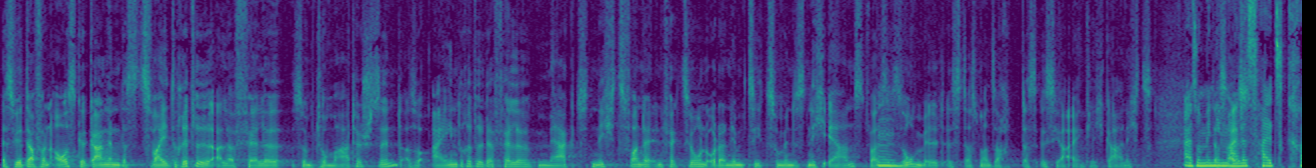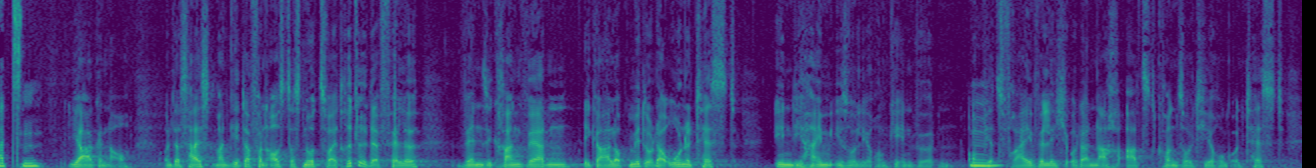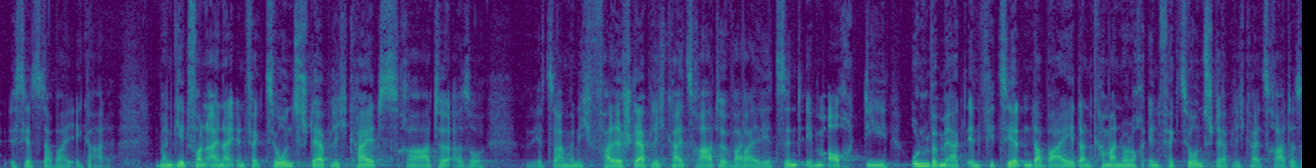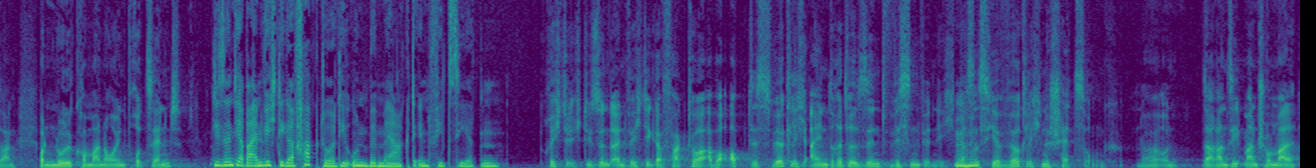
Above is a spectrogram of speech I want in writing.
Es wird davon ausgegangen, dass zwei Drittel aller Fälle symptomatisch sind. Also ein Drittel der Fälle merkt nichts von der Infektion oder nimmt sie zumindest nicht ernst, weil mhm. sie so mild ist, dass man sagt, das ist ja eigentlich gar nichts. Also minimales das heißt, Halskratzen. Ja, genau. Und das heißt, man geht davon aus, dass nur zwei Drittel der Fälle, wenn sie krank werden, egal ob mit oder ohne Test, in die Heimisolierung gehen würden. Ob mhm. jetzt freiwillig oder nach Arztkonsultierung und Test, ist jetzt dabei egal. Man geht von einer Infektionssterblichkeitsrate, also jetzt sagen wir nicht Fallsterblichkeitsrate, weil jetzt sind eben auch die unbemerkt Infizierten dabei, dann kann man nur noch Infektionssterblichkeitsrate sagen, von 0,9 Prozent. Die sind ja aber ein wichtiger Faktor, die unbemerkt Infizierten. Richtig, die sind ein wichtiger Faktor, aber ob das wirklich ein Drittel sind, wissen wir nicht. Das mhm. ist hier wirklich eine Schätzung. Ne? Und daran sieht man schon mal,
